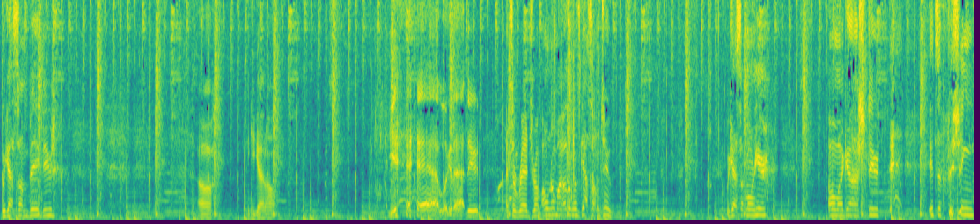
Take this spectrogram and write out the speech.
We got something big, dude. Oh, I think he got off. Yeah, look at that, dude. That's a red drum. Oh no, my other one's got something too. We got something on here. Oh my gosh, dude. It's a fishing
